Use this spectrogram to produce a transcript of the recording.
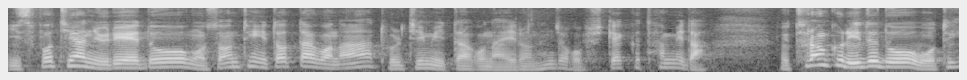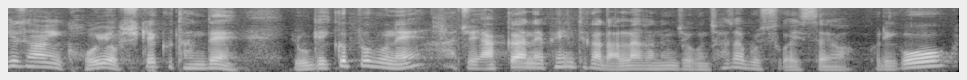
이 스포티한 유리에도 뭐 썬팅이 떴다거나 돌팀이 있다거나 이런 흔적 없이 깨끗합니다. 트렁크 리드도 뭐 특이사항이 거의 없이 깨끗한데 여기 끝부분에 아주 약간의 페인트가 날아간 흔적은 찾아볼 수가 있어요. 그리고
